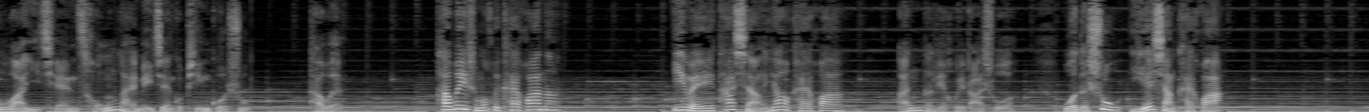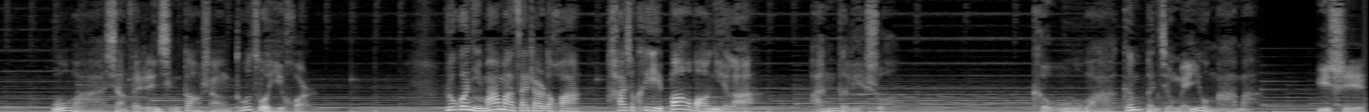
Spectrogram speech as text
乌瓦以前从来没见过苹果树，他问：“它为什么会开花呢？”“因为它想要开花。”安德烈回答说。“我的树也想开花。”乌瓦想在人行道上多坐一会儿。如果你妈妈在这儿的话，她就可以抱抱你了。安德烈说。可乌瓦根本就没有妈妈，于是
